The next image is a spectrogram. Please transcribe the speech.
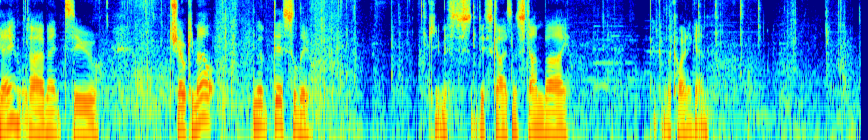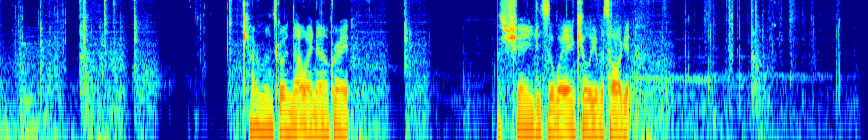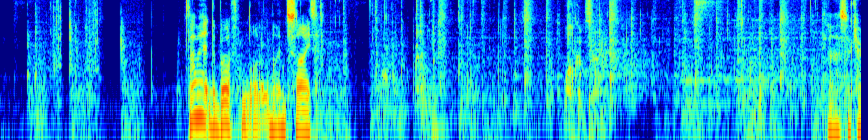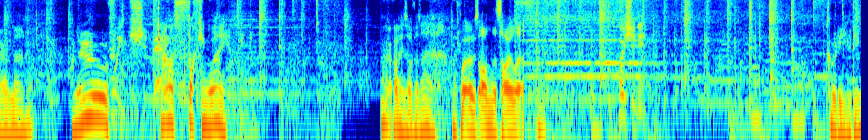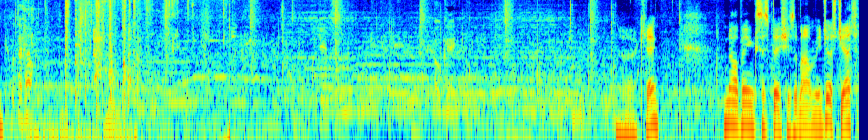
Okay, I meant to choke him out, but this will do. Keep this this guy's on standby. Pick up the coin again. Cameraman's going that way now, great. Let's change into the way and kill the other target. Damn it, they're both not, not in sight. Welcome, sir. That's the caravan. Move! Get out of the fucking way. Oh, he's over there. I thought it was on the toilet. Pushing it. Good evening. What the hell? Okay. Nothing suspicious about me just yet.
